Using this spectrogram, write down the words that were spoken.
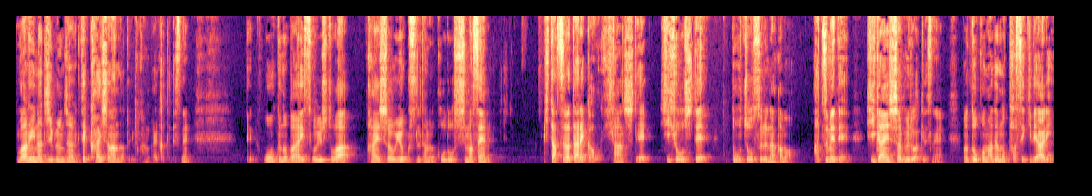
悪いのは自分じゃなくて会社なんだという考え方ですね。で多くの場合、そういう人は会社を良くするための行動をしません。ひたすら誰かを批判して、批評して、同調する仲間を集めて、被害者ぶるわけですね。まあ、どこまでも多責であり、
